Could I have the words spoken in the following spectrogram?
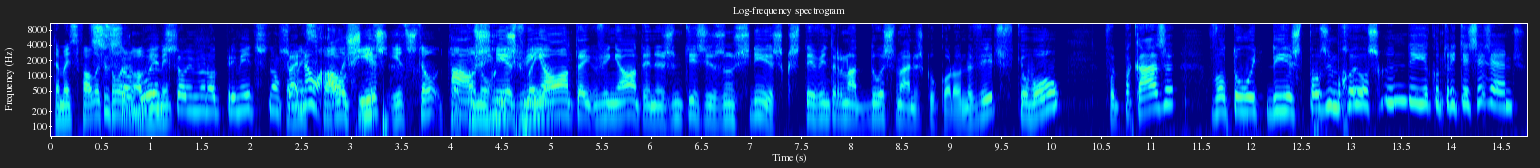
Também se fala se que são, são doentes, obviamente. são imunodeprimidos, não sei. Não, se há que chineses, esses, estão, estão, Há um chinês, vinha maior. ontem, vinha ontem nas notícias um chinês que esteve internado duas semanas com o coronavírus, ficou bom, foi para casa, voltou oito dias depois e morreu ao segundo dia com 36 anos.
